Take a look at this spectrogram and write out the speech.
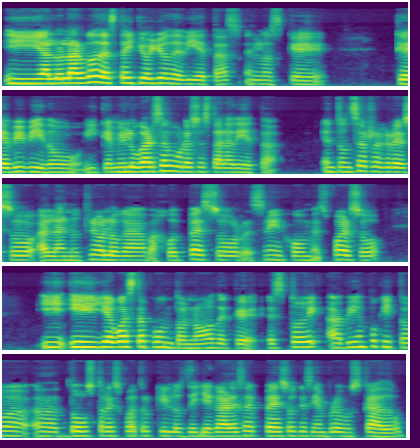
Y a lo largo de este yoyo de dietas en los que, que he vivido y que mi lugar seguro es estar a dieta, entonces regreso a la nutrióloga, bajo de peso, restringo, me esfuerzo y, y, llego a este punto, ¿no? De que estoy a bien poquito, a 2, 3, 4 kilos de llegar a ese peso que siempre he buscado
